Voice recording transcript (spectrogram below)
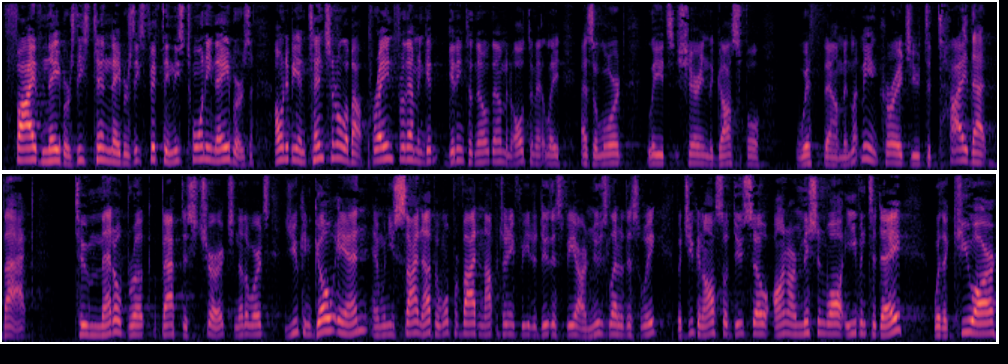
five neighbors, these 10 neighbors, these 15, these 20 neighbors. I want to be intentional about praying for them and get, getting to know them and ultimately, as the Lord leads, sharing the gospel with them. And let me encourage you to tie that back to Meadowbrook Baptist Church. In other words, you can go in and when you sign up, and we'll provide an opportunity for you to do this via our newsletter this week, but you can also do so on our mission wall even today with a QR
